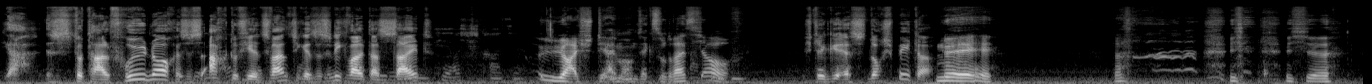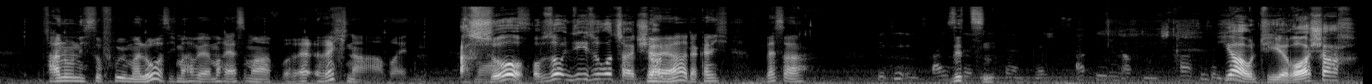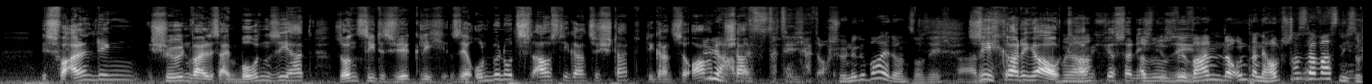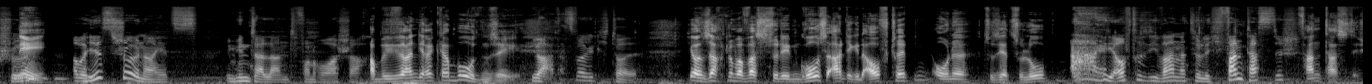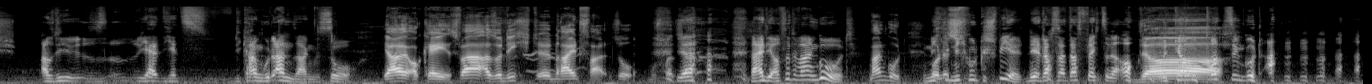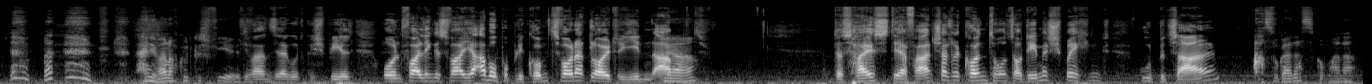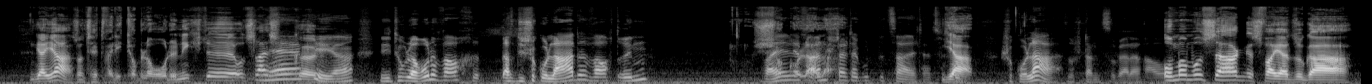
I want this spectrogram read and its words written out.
ja, es ist total früh noch, es ist 8.24 Uhr, es ist nicht Walters Zeit. Kirchstraße. Ja, ich stehe immer um 6.30 Uhr auf. Ich denke erst noch später. Nee. Das, ich ich äh, fahre nur nicht so früh mal los. Ich mache ja mache erst mal Re Rechnerarbeiten. Ach so, um so diese Uhrzeit schon. Ja, ja, da kann ich besser. Bitte in 200 Sitzen. Metern rechts abbiegen auf die Straße. Sind Ja, und hier Rorschach ist vor allen Dingen schön, weil es einen Bodensee hat. Sonst sieht es wirklich sehr unbenutzt aus, die ganze Stadt, die ganze Ja, aber es Ortschaft. ist tatsächlich halt auch schöne Gebäude und so sehe ich gerade. Sehe ich gerade hier auch. Ja. Habe ich gestern nicht also gesehen. wir waren da unten an der Hauptstraße, da war es nicht so schön. Nee. Aber hier ist es schöner jetzt im Hinterland von Rorschach. Aber wir waren direkt am Bodensee. Ja, das war wirklich toll. Ja, und sag noch mal was zu den großartigen Auftritten, ohne zu sehr zu loben. Ah, ja, die Auftritte, die waren natürlich fantastisch. Fantastisch. Also die, ja, jetzt, die kamen gut an, sagen wir es so. Ja, okay, es war also nicht äh, ein Reinfall. So muss man sagen. Ja, nein, die Auftritte waren gut. Mann, gut. Nicht, Und nicht gut gespielt. Nee, das, das vielleicht sogar auch. Doch. Aber die kamen trotzdem gut an. nein, die waren auch gut gespielt. die waren sehr gut gespielt. Und vor allen Dingen, es war ja Abo-Publikum, 200 Leute jeden Abend. Das heißt, der Veranstalter konnte uns auch dementsprechend gut bezahlen. Ach, sogar das, guck mal da. Ja, ja, sonst hätten wir die Toblerone nicht äh, uns leisten Ja, können. okay, ja. Die Toblerone war auch, also die Schokolade war auch drin, weil der Schokolade. Veranstalter gut bezahlt hat. Ja. Schokolade, so stand es sogar darauf. Und man muss sagen, es war ja sogar,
